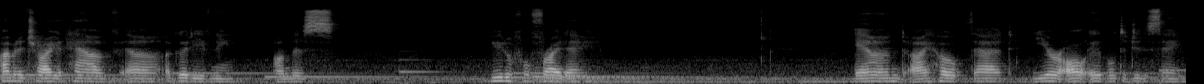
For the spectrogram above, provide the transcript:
I'm going to try and have uh, a good evening on this beautiful Friday. And I hope that you're all able to do the same.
